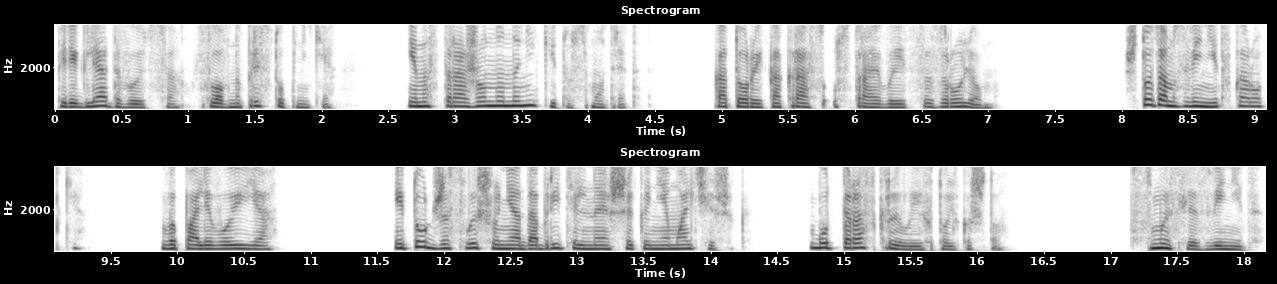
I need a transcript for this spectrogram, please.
переглядываются, словно преступники, и настороженно на Никиту смотрят который как раз устраивается за рулем. Что там звенит в коробке? Выпаливаю я. И тут же слышу неодобрительное шиканье мальчишек, будто раскрыла их только что. В смысле звенит?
